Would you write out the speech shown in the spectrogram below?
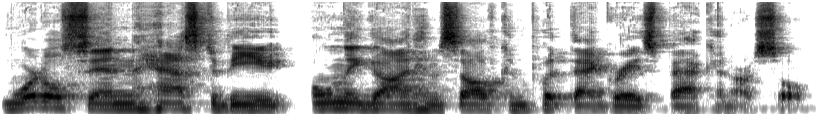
mortal sin has to be only God Himself can put that grace back in our soul.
